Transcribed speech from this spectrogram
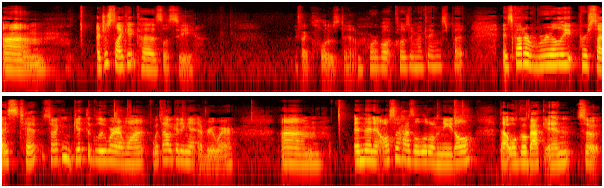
Um, I just like it because, let's see, if I closed it. I'm horrible at closing my things, but it's got a really precise tip so I can get the glue where I want without getting it everywhere. Um, and then it also has a little needle that will go back in so it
